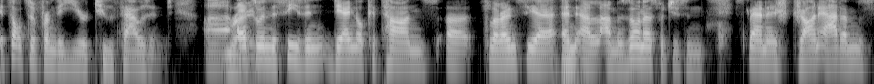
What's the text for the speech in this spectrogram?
It's also from the year 2000. Uh, Right. Also in the season, Daniel Catan's uh, Florencia en el Amazonas, which is in Spanish. John Adams'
